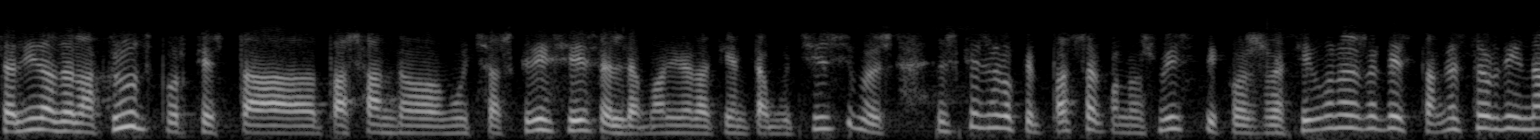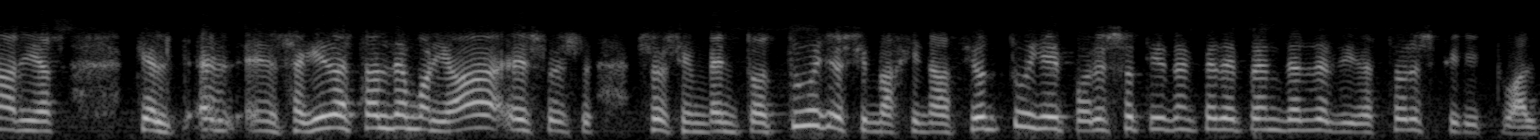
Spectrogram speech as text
Celina de la Cruz, porque está pasando muchas crisis, el demonio la tienta muchísimo. Es, que es lo que pasa con los místicos, reciben unas veces tan extraordinarias que enseguida está el demonio, ah, eso es, eso es invento tuyo, es imaginación tuya y por eso tienen que depender del director espiritual.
